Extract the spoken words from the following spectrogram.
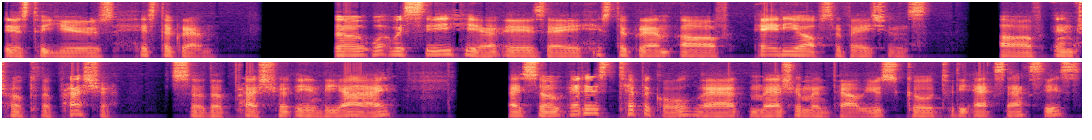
is to use histogram. So what we see here is a histogram of 80 observations of intraocular pressure. So the pressure in the eye. Right, so it is typical that measurement values go to the x-axis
